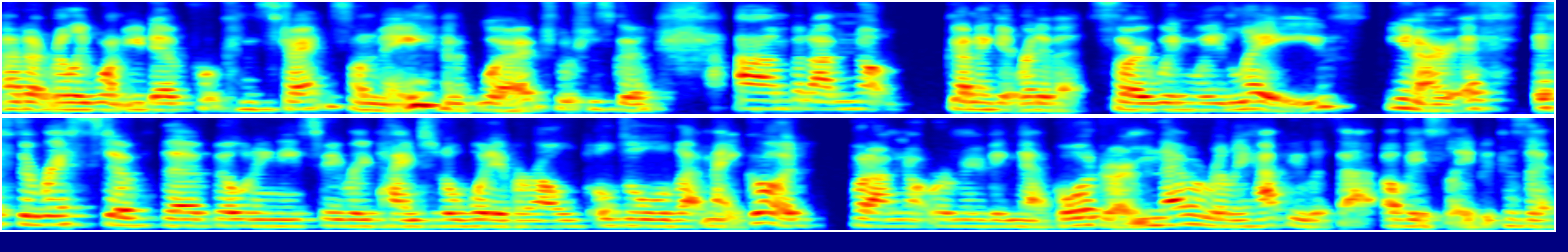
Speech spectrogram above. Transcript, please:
I don't really want you to put constraints on me. And it worked, which was good. Um, but I'm not going to get rid of it. So when we leave, you know, if if the rest of the building needs to be repainted or whatever, I'll, I'll do all that, make good. But I'm not removing that boardroom, and they were really happy with that, obviously, because it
